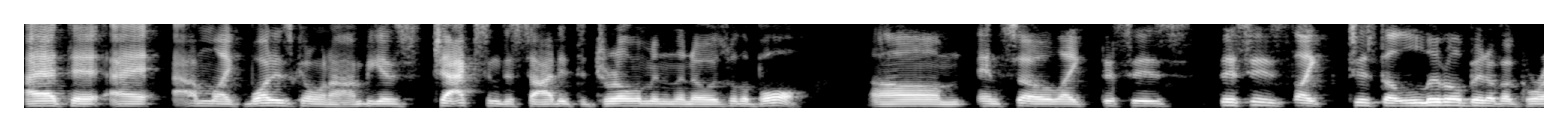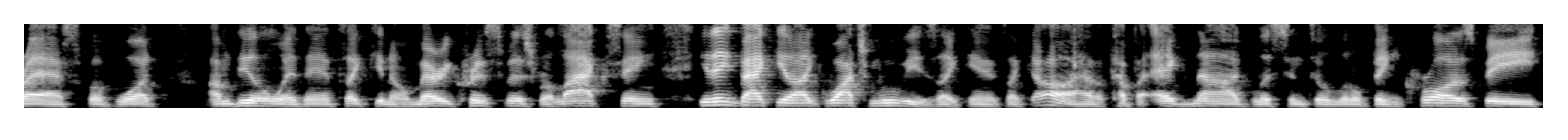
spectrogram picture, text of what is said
I had to. I I'm like, what is going on? Because Jackson decided to drill him in the nose with a ball. Um, and so like this is this is like just a little bit of a grasp of what I'm dealing with, and it's like you know, Merry Christmas, relaxing. You think back, you like watch movies, like and it's like, oh, I have a cup of eggnog, listen to a little Bing Crosby.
